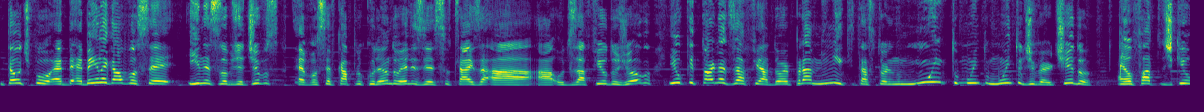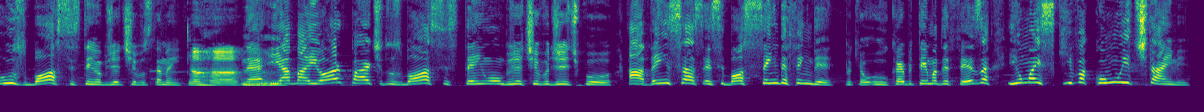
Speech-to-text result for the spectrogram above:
Então, tipo, é, é bem legal você ir nesses objetivos, é você ficar procurando eles e isso traz a, a- a- o desafio do jogo. E o que torna desafiador pra mim e que tá se tornando muito, muito, muito divertido é o fato de que os bosses têm objetivos também Aham. né? E a maior parte dos bosses tem um objetivo de, tipo, ah, vença esse boss sem defender. Porque o Kirby tem uma defesa e uma esquiva com o It Time,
